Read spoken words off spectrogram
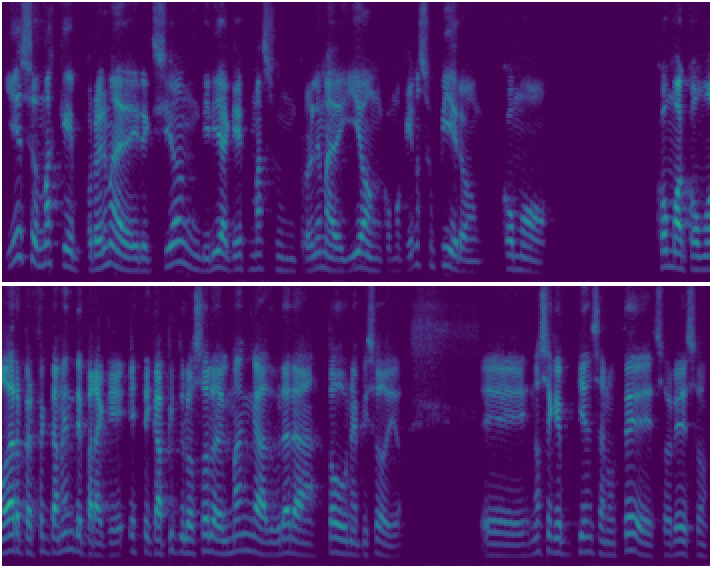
Y eso más que problema de dirección, diría que es más un problema de guion, como que no supieron cómo, cómo acomodar perfectamente para que este capítulo solo del manga durara todo un episodio. Eh, no sé qué piensan ustedes sobre eso.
